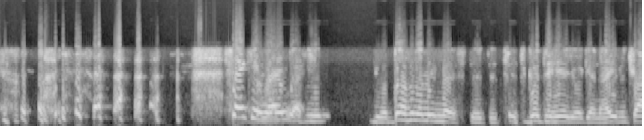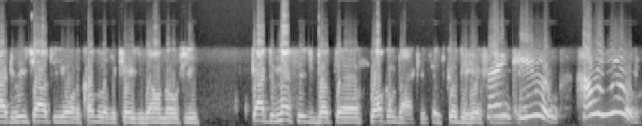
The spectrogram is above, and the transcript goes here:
Thank you very much you were definitely missed. It, it, it's good to hear you again. I even tried to reach out to you on a couple of occasions. I don't know if you got the message, but uh, welcome back. It's, it's good to hear from you. Thank you. you. How are you?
